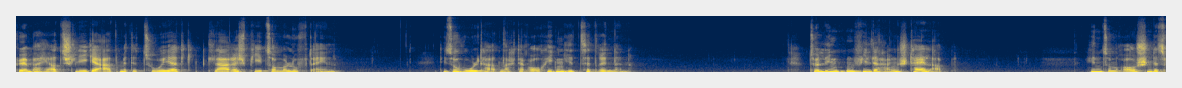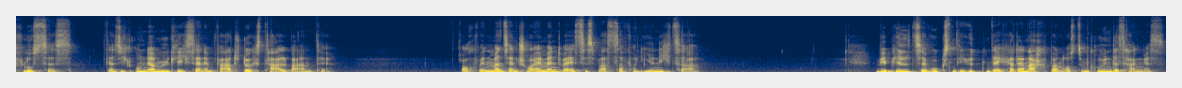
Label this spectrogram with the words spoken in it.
Für ein paar Herzschläge atmete Zoja die klare Spätsommerluft ein, die so wohltat nach der rauchigen Hitze drinnen. Zur Linken fiel der Hang steil ab, hin zum Rauschen des Flusses, der sich unermüdlich seinen Pfad durchs Tal bahnte, auch wenn man sein schäumend weißes Wasser von hier nicht sah. Wie Pilze wuchsen die Hüttendächer der Nachbarn aus dem Grün des Hanges.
